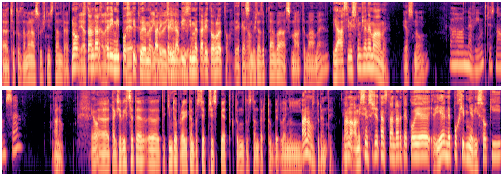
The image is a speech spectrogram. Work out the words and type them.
Eh, co to znamená slušný standard? No, já standard, ale, který my poskytujeme tady, který že, nabízíme tady tohleto. Jak já se možná zeptám vás, máte, máme? Já si myslím, že nemáme. Jasno? Uh, nevím, přiznám se. Ano. Jo? E, takže vy chcete e, tímto projektem prostě přispět k tomuto standardu bydlení ano. pro studenty. Jo? Ano, a myslím si, že ten standard jako je, je nepochybně vysoký.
